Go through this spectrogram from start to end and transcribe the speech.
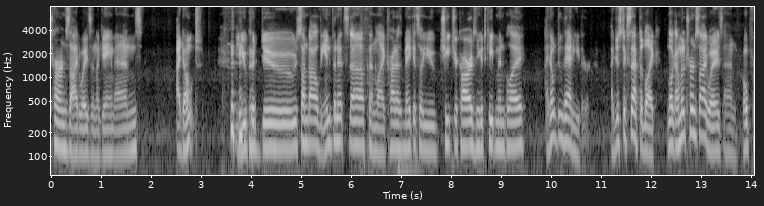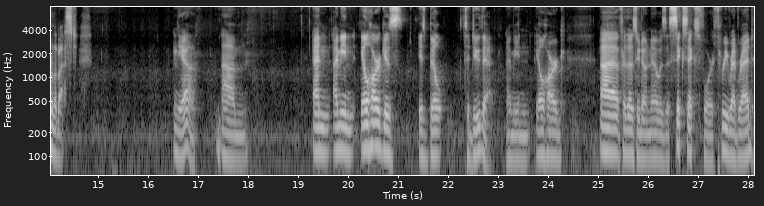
turn sideways and the game ends. I don't. you could do Sundial the Infinite stuff and like try to make it so you cheat your cards and you get to keep them in play. I don't do that either. I just accepted like, look, I'm going to turn sideways and hope for the best. Yeah. Um and I mean Ilharg is is built to do that. I mean Ilharg uh, for those who don't know is a 6-6 for 3 red red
